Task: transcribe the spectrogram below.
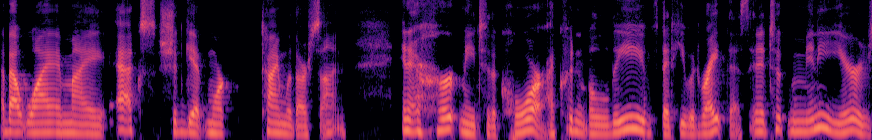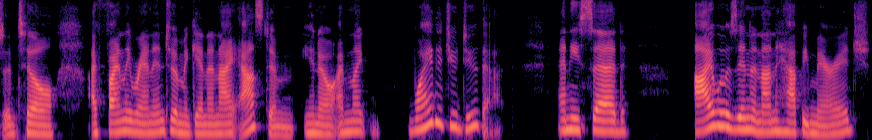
about why my ex should get more time with our son and it hurt me to the core. I couldn't believe that he would write this. And it took many years until I finally ran into him again and I asked him, you know, I'm like, why did you do that? And he said, I was in an unhappy marriage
